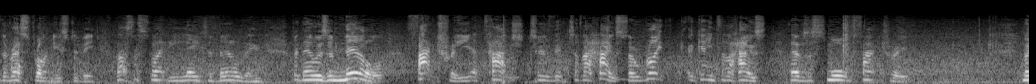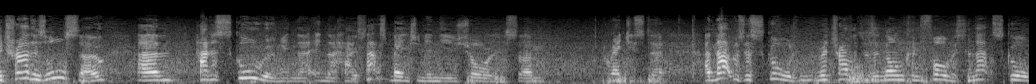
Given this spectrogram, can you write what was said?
the restaurant used to be. That's a slightly later building, but there was a mill factory attached to the, to the house. So right again to the house, there was a small factory. Matravers also um, had a schoolroom in the in the house. That's mentioned in the insurance um, register, and that was a school. Matravers was a non-conformist, and that school,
